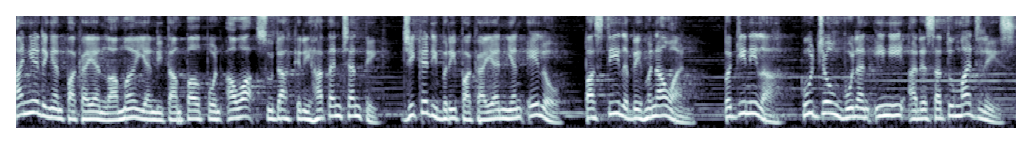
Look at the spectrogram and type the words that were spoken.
Hanya dengan pakaian lama yang ditampal pun awak sudah kelihatan cantik. Jika diberi pakaian yang elok, pasti lebih menawan. Beginilah, hujung bulan ini ada satu majlis.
